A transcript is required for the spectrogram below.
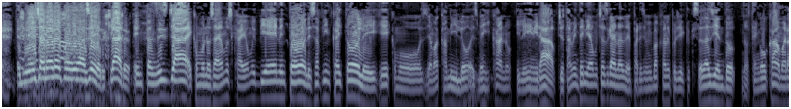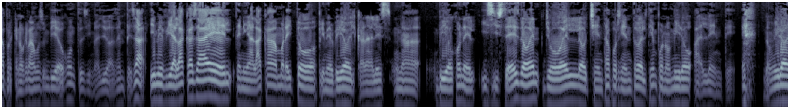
el video ya no lo podido hacer, claro. Entonces ya, como nos habíamos caído muy bien en todo, en esa finca y todo, le dije, como se llama Camilo, es mexicano, y le dije, mira, yo también tenía muchas ganas, me parece muy bacano el proyecto que estás haciendo, no tengo cámara porque no grabamos un video juntos y me ayudas a empezar. Y me fui a la casa de él, tenía la cámara y todo, el primer video del canal es una, video con él. Y si ustedes lo ven, yo el 80% del tiempo no miro al lente, no miro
